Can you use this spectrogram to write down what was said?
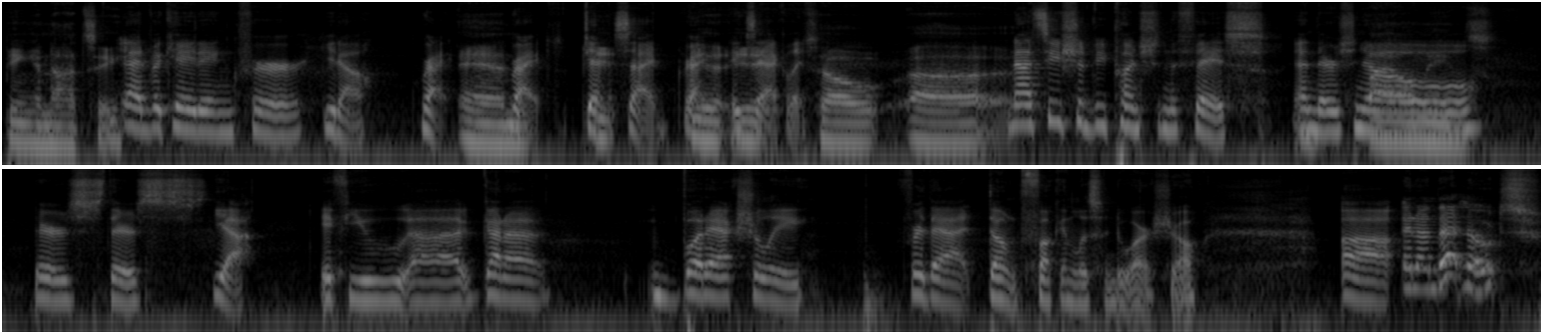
being a Nazi. advocating for you know, right, And right, genocide, right, Yeah, yeah, exactly. So uh Nazis should be punched in the face, and there's no, there's, there's, yeah. If you uh, gotta, but actually, for that, don't fucking listen to our show. Uh, and on that note,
